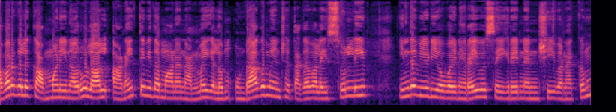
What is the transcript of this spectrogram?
அவர்களுக்கு அம்மனின் அருளால் அனைத்து விதமான நன்மைகளும் உண்டாகும் என்ற தகவலை சொல்லி இந்த வீடியோவை நிறைவு செய்கிறேன். நன்றி வணக்கம்.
